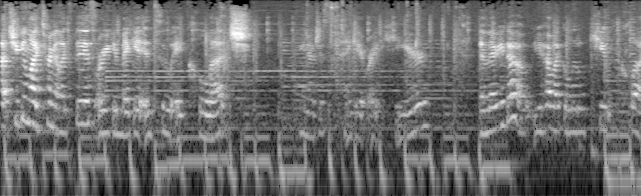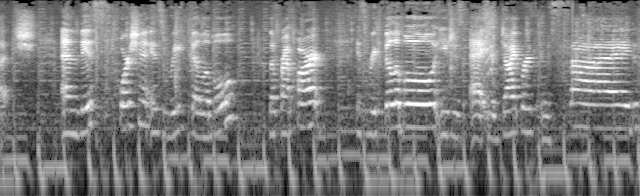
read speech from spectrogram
But you can like turn it like this or you can make it into a clutch. You know, just hang it right here. And there you go, you have like a little cute clutch. And this portion is refillable, the front part. It's refillable. You just add your diapers inside.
